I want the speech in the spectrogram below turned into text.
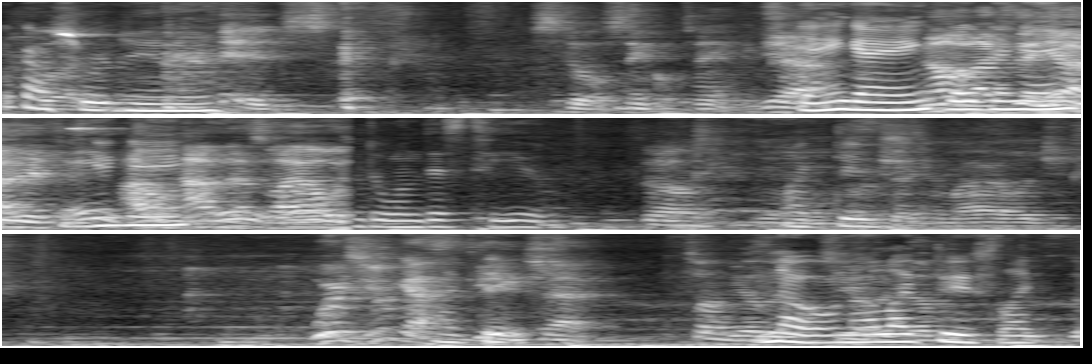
Look how short you in there. It's still a single tank. Yeah. Gang, gang. No, Go like I gang, yeah, gang. it's- Gang, I don't have that, so I always. I'm doing this to you. So, Like this. Checking mileage. where's your gas Like gauge at? It's on the other. No, not like double- this. Like the-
